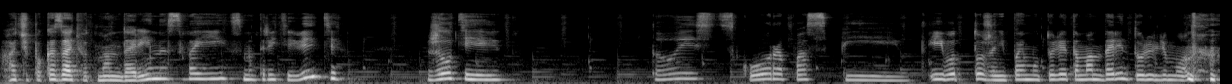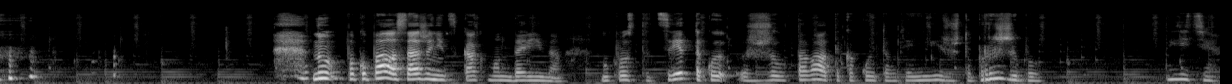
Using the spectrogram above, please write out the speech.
Хочу показать вот мандарины свои. Смотрите, видите? Желтеют. То есть скоро поспеют. И вот тоже не пойму, то ли это мандарин, то ли лимон. Ну, покупала саженец как мандарина. Ну просто цвет такой желтоватый какой-то. Вот я не вижу, чтобы рыжий был. Видите?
